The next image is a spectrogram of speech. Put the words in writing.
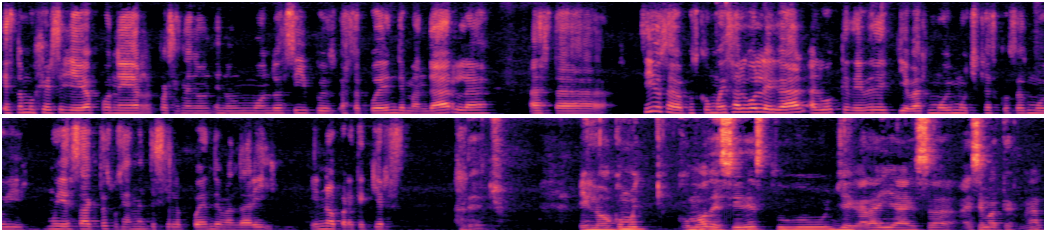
esta mujer se llegue a poner pues en un, en un mundo así, pues hasta pueden demandarla, hasta Sí, o sea, pues como es algo legal, algo que debe de llevar muy muchas cosas muy, muy exactas, pues obviamente sí lo pueden demandar y, y no, ¿para qué quieres? De hecho. Y luego, ¿cómo, cómo decides tú llegar ahí a, esa, a ese maternal?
